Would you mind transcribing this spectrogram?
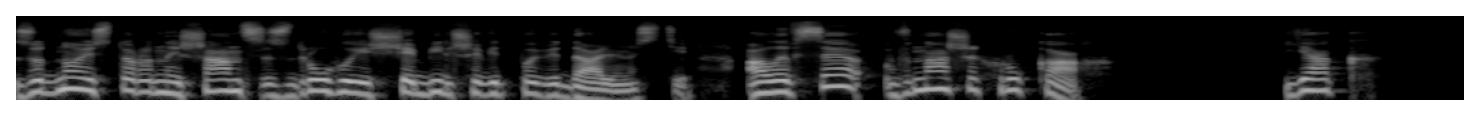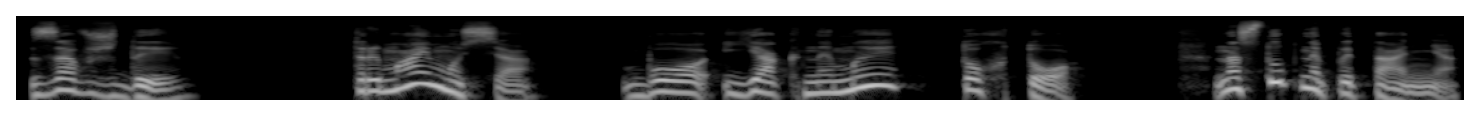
з одної сторони шанс, з другої ще більше відповідальності. Але все в наших руках, як завжди. Тримаймося, бо як не ми, то хто? Наступне питання.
